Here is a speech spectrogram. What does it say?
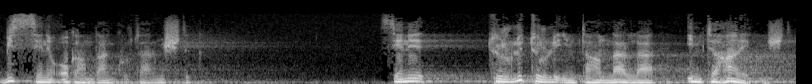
biz seni o gamdan kurtarmıştık. Seni türlü türlü imtihanlarla imtihan etmiştik.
